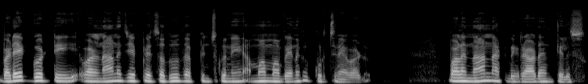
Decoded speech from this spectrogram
బడేగ్గొట్టి వాళ్ళ నాన్న చెప్పే చదువు తప్పించుకుని అమ్మమ్మ వెనక కూర్చునేవాడు. వాళ్ళ నాన్న అక్కడికి రావడానికి తెలుసు.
